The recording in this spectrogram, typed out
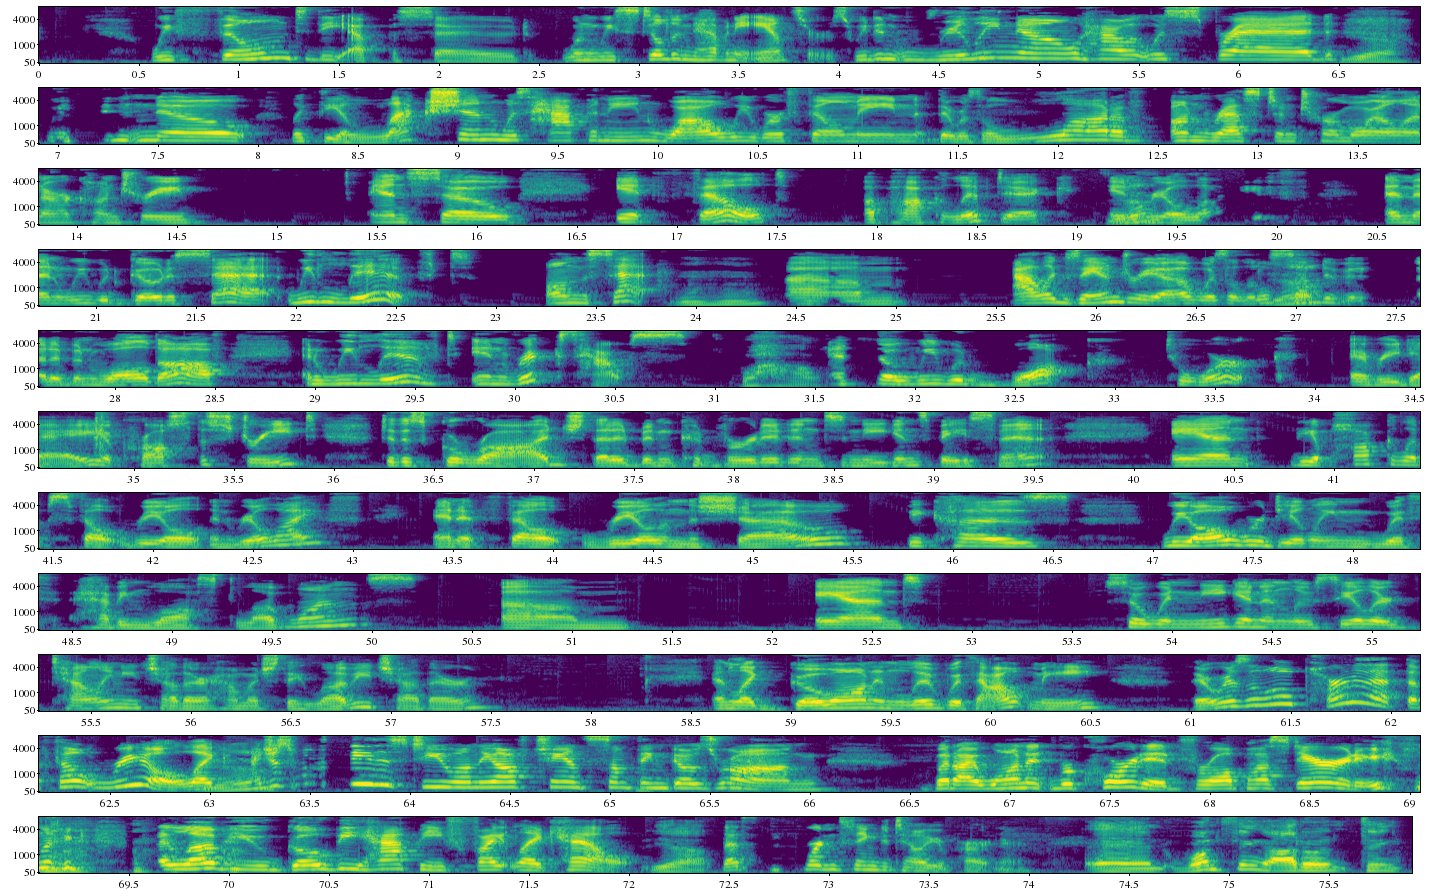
We filmed the episode when we still didn't have any answers. We didn't really know how it was spread. Yeah. We didn't know, like, the election was happening while we were filming. There was a lot of unrest and turmoil in our country. And so it felt apocalyptic in Yeah. real life. And then we would go to set. We lived on the set. Mm-hmm. Um, Alexandria was a little Yeah. subdivision that had been walled off, and we lived in Rick's house. Wow. And so we would walk to work every day across the street to this garage that had been converted into Negan's basement. And the apocalypse felt real in real life and it felt real in the show because we all were dealing with having lost loved ones. Um, and so when Negan and Lucille are telling each other how much they love each other and like go on and live without me, there was a little part of that that felt real. Like, Yeah. I just want to say this to you on the off chance something goes wrong, but I want it recorded for all posterity. like, I love you. Go be happy. Fight like hell. Yeah. That's the important thing to tell your partner. And one thing I don't think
